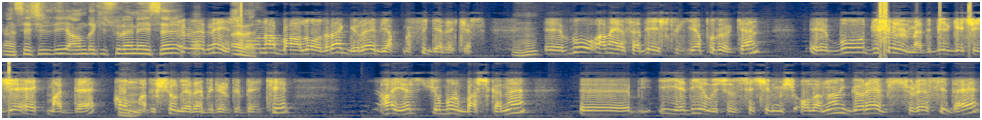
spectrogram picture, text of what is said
Yani seçildiği andaki süre neyse süre neyse evet. ona bağlı olarak görev yapması gerekir. Hı hı. E, bu anayasa değişiklik yapılırken e, bu düşürülmedi. Bir geçici ek madde konmadı. Hı. Şu denebilirdi belki. Hayır, Cumhurbaşkanı e, 7 yıl için seçilmiş olanın görev süresi de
